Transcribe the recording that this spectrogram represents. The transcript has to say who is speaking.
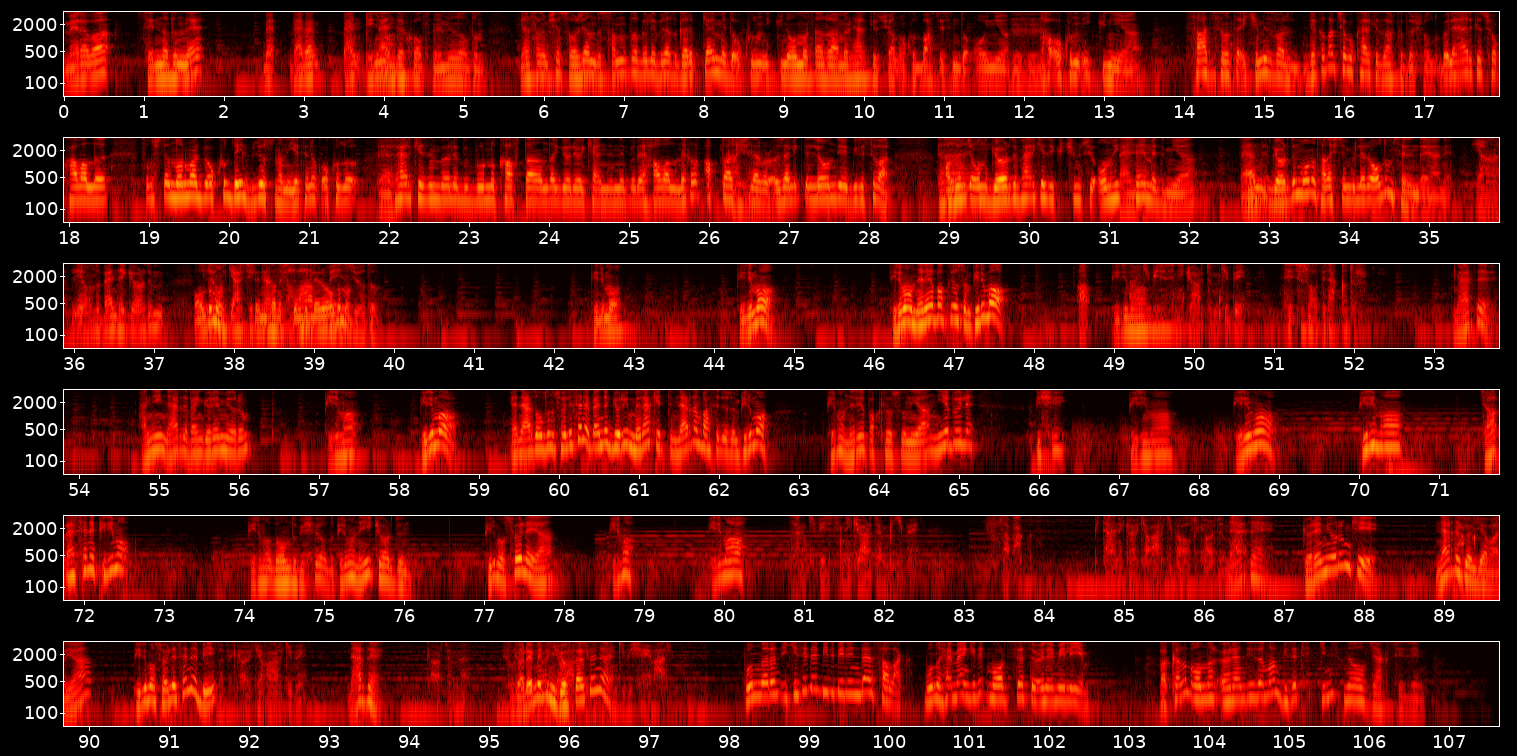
Speaker 1: Merhaba, senin adın ne?
Speaker 2: Be, be, ben, ben, benim
Speaker 1: Ben de Colt, memnun oldum. Ya sana bir şey soracağım da sana da böyle biraz garip gelmedi okulun ilk günü olmasına rağmen herkes şu an okul bahçesinde oynuyor. Daha okulun ilk günü ya. Sadece sınıfta ikimiz varız. Ne kadar çabuk herkes arkadaş oldu. Böyle herkes çok havalı. Sonuçta normal bir okul değil biliyorsun hani yetenek okulu.
Speaker 2: Evet.
Speaker 1: Herkesin böyle bir burnu kaftağında görüyor kendini böyle havalı. Ne kadar aptal kişiler var. Özellikle Leon diye birisi var. Az önce onu gördüm herkesi küçümsüyor. Onu hiç
Speaker 2: Ben de.
Speaker 1: sevmedim ya.
Speaker 2: Ben
Speaker 1: Sen
Speaker 2: de, ben
Speaker 1: gördün mü onu? Tanıştığın birileri oldu mu senin de yani?
Speaker 2: Ya Leon'u ben de gördüm.
Speaker 1: Oldu
Speaker 2: Leon
Speaker 1: mu?
Speaker 2: gerçekten
Speaker 1: Senin tanıştığın
Speaker 2: salağa
Speaker 1: birileri oldu mu?
Speaker 2: benziyordu.
Speaker 1: Primo. Primo. Primo nereye bakıyorsun? Primo.
Speaker 2: Aa,
Speaker 1: Primo.
Speaker 2: sanki birisini gördüm gibi. Sessiz ol bir dakika dur.
Speaker 1: Nerede? Hani nerede ben göremiyorum.
Speaker 2: Primo.
Speaker 1: Primo. Ya nerede olduğunu söylesene ben de göreyim merak ettim. Nereden bahsediyorsun Primo? Primo nereye bakıyorsun ya? Niye böyle bir şey? Primo. Primo. Primo. Cevap versene Primo. Primo dondu bir şey oldu. Primo neyi gördün? Primo söyle ya. Primo. Primo.
Speaker 2: Sanki birisini gördüm gibi. Şurada bak. Bir tane gölge var gibi oldu gördün mü sen?
Speaker 1: Göremiyorum ki. Nerede gölge var ya? Primo söylesene bir.
Speaker 2: Şurada bir gölge var gibi.
Speaker 1: Nerede?
Speaker 2: Gördün mü? Şurada bir
Speaker 1: Göremedim,
Speaker 2: var
Speaker 1: göstersene.
Speaker 2: gibi sanki bir şey var.
Speaker 1: Bunların ikisi de birbirinden salak. Bunu hemen gidip Mortis'e söylemeliyim. Bakalım onlar öğrendiği zaman bize tepkiniz ne olacak sizin?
